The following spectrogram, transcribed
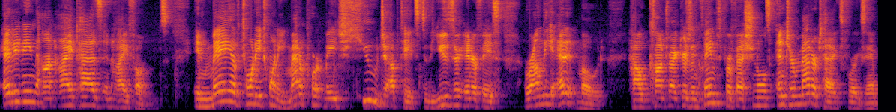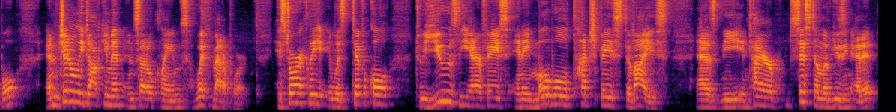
editing on iPads and iPhones. In May of 2020, Matterport made huge updates to the user interface around the edit mode, how contractors and claims professionals enter Matter tags, for example, and generally document and settle claims with Matterport. Historically, it was difficult to use the interface in a mobile touch-based device as the entire system of using Edit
